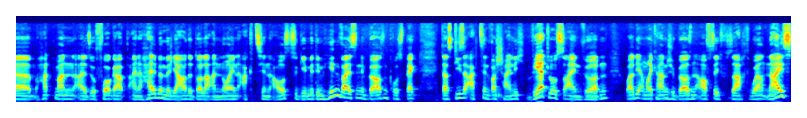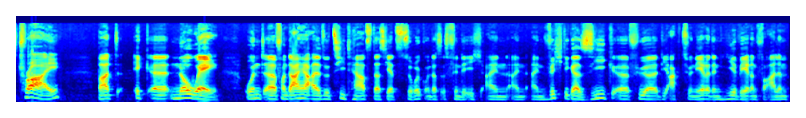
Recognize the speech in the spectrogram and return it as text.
hat man also vorgehabt, eine halbe Milliarde Dollar an neuen Aktien auszugeben, mit dem Hinweis in dem Börsenprospekt, dass diese Aktien wahrscheinlich wertlos sein würden, weil die amerikanische Börsenaufsicht sagt, well, nice try, but uh, no way. Und äh, von daher also zieht Herz das jetzt zurück und das ist, finde ich, ein, ein, ein wichtiger Sieg äh, für die Aktionäre, denn hier wären vor allem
